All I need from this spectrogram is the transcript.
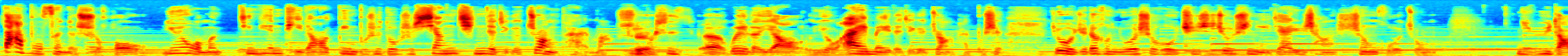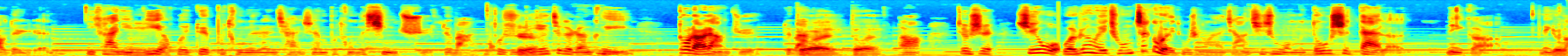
大部分的时候，因为我们今天提到，并不是都是相亲的这个状态嘛，并不是呃为了要有暧昧的这个状态，不是。就我觉得很多时候，其实就是你在日常生活中，你遇到的人，你看你嗯你也会对不同的人产生不同的兴趣，对吧？或者是诶这个人可以多聊两句，对吧？对对，啊，就是其实我我认为从这个维度上来讲，其实我们都是带了那个那个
